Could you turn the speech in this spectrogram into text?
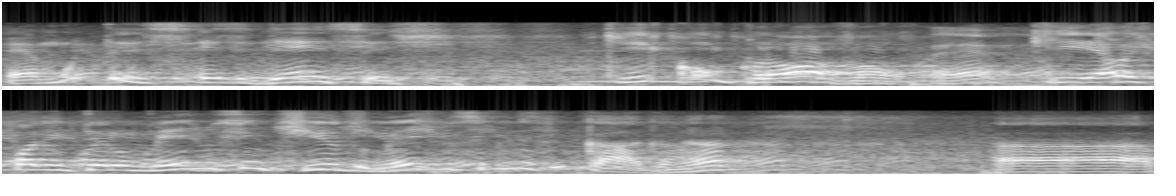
é, muitas evidências que comprovam é, que elas podem ter o mesmo sentido, o mesmo significado. Né? Ah,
